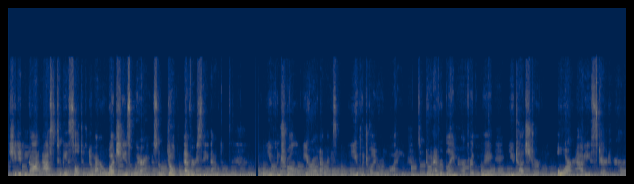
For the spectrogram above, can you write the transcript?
She did not ask to be assaulted, no matter what she is wearing. So don't ever say that. You control your own eyes. You control your own body. So don't ever blame her for the way you touched her or how you stared at her.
